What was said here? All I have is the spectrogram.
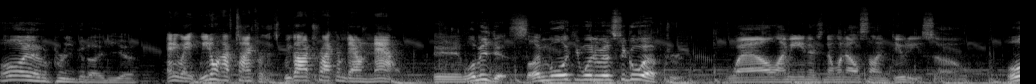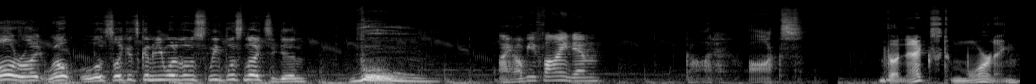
I have a pretty good idea. Anyway, we don't have time for this. We gotta track him down now. And let me guess, I'm the lucky one who has to go after it. Well, I mean, there's no one else on duty, so. Alright, well, looks like it's gonna be one of those sleepless nights again. Boom! I hope you find him. God, Ox. The next morning.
